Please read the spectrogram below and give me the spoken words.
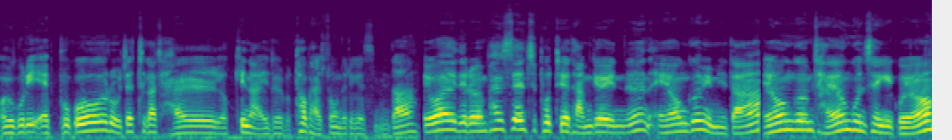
얼굴이 예쁘고 로제트가 잘 엮인 아이들부터 발송드리겠습니다. 이 아이들은 8cm 포트에 담겨 있는 애연금입니다. 애연금 자연군생이고요.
